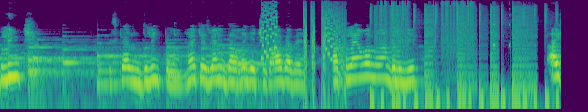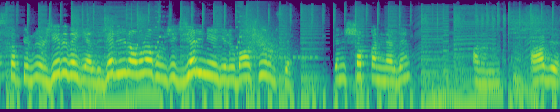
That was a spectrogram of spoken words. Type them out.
Blink. Eski adım Blink'ti lan. Herkes benimle dalga geçiyordu aga be. Hatırlayan var mı lan Blink'i? Ice Cup görülüyor. Jerry de geldi. Jerry'nin amına koyayım. Şey, Jerry niye geliyor? Bağışlıyorum size. Senin şapkan nereden? Ananı. Abi.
